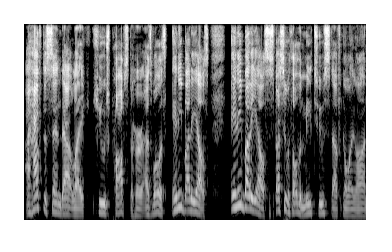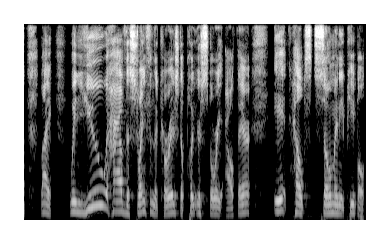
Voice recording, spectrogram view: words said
I have to send out like huge props to her as well as anybody else. Anybody else, especially with all the Me Too stuff going on, like when you have the strength and the courage to put your story out there, it helps so many people.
